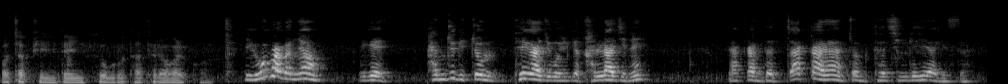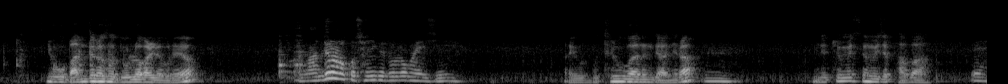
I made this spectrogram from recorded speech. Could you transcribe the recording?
어차피 내 입속으로 다 들어갈 거. 이 호박은요. 이게 반죽이 좀 돼가지고 이렇게 갈라지네. 약간 더 작가는 좀더 질게 해야겠어. 요거 만들어서 놀러 가려고 그래요? 아, 만들어 놓고 저녁에 놀러 가야지. 아 이거 뭐 들고 가는 게 아니라 음. 이제 좀 있으면 이제 봐봐. 왜?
